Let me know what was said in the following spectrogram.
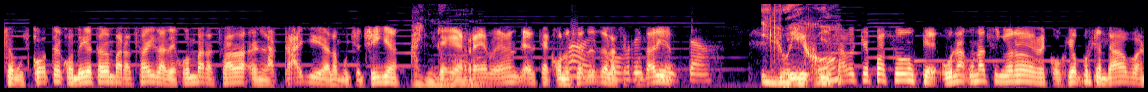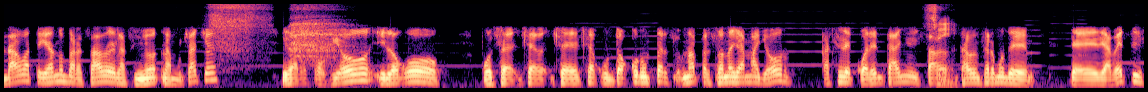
se buscó cuando ella estaba embarazada y la dejó embarazada en la calle a la muchachilla de Guerrero, eran- eh, se conocían desde la secundaria. ¿Y luego? ¿Y, sabe qué pasó? Que una, una señora la recogió porque andaba, andaba batallando embarazada de la señora, la muchacha, y la recogió y luego pues se, se, se, se juntó con un una persona ya mayor, casi de 40 años, y estaba, estaba enfermo de, de diabetes.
